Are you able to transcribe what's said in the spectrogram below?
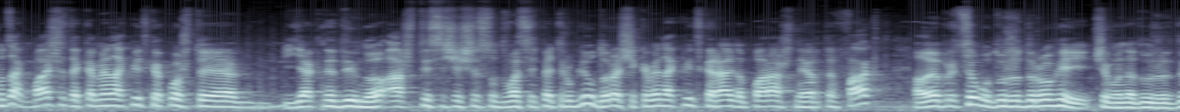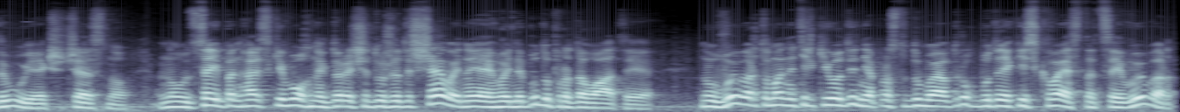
Ну так, бачите, кам'яна квітка коштує, як не дивно, аж 1625 рублів. До речі, кам'яна квітка реально парашний артефакт, але при цьому дуже дорогий, що мене дуже дивує, якщо чесно. Ну, цей бенгальський вогник, до речі, дуже дешевий, але я його й не буду продавати. Ну, виверт у мене тільки один, я просто думаю, а вдруг буде якийсь квест на цей виверт.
